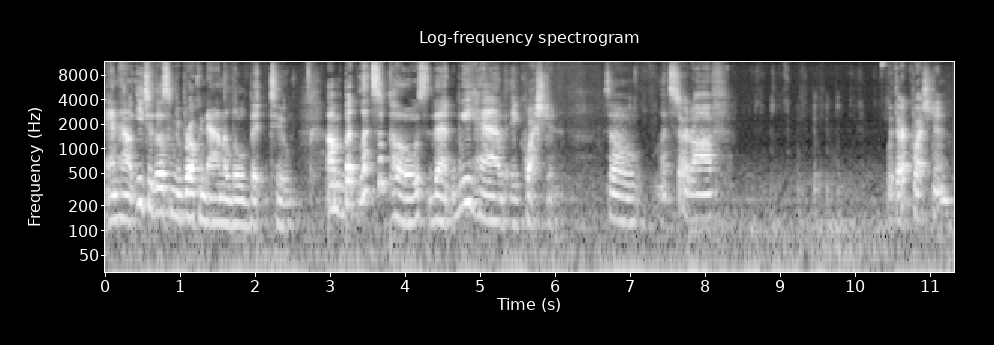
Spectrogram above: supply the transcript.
and how each of those can be broken down a little bit too. Um, but let's suppose that we have a question. So let's start off with our question,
